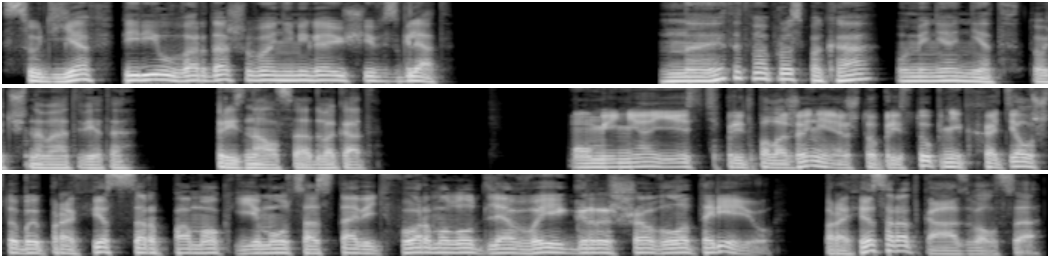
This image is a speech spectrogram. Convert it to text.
Судья вперил в Ардашева немигающий взгляд. «На этот вопрос пока у меня нет точного ответа», признался адвокат. «У меня есть предположение, что преступник хотел, чтобы профессор помог ему составить формулу для выигрыша в лотерею, Профессор отказывался.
